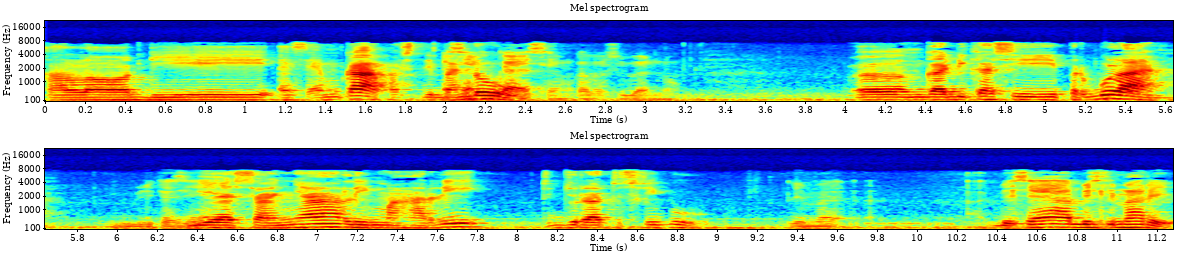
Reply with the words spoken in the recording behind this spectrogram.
Kalau di SMK pas di Bandung SMK SMK pas di Bandung eh, nggak dikasih per bulan. dikasihnya Biasanya lima hari tujuh ratus ribu. lima biasanya habis lima hari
